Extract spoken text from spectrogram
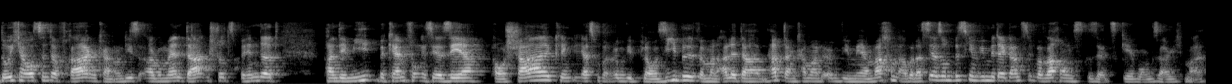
durchaus hinterfragen kann. Und dieses Argument Datenschutz behindert Pandemiebekämpfung ist ja sehr pauschal, klingt erstmal irgendwie plausibel. Wenn man alle Daten hat, dann kann man irgendwie mehr machen. Aber das ist ja so ein bisschen wie mit der ganzen Überwachungsgesetzgebung, sage ich mal.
